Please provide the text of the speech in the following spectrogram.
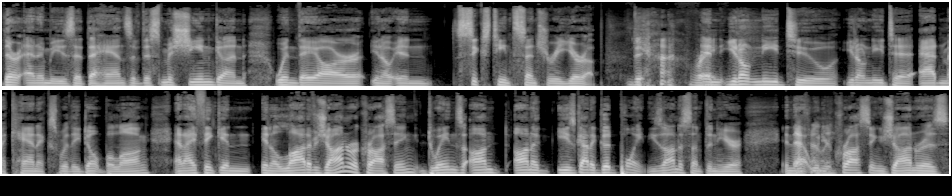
their enemies at the hands of this machine gun when they are you know in 16th century Europe. The- right. And you don't need to you don't need to add mechanics where they don't belong. And I think in in a lot of genre crossing, Dwayne's on on a he's got a good point. He's onto something here in that when you're crossing genres,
